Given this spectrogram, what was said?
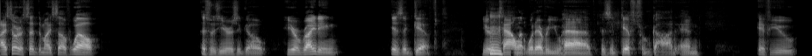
I sort of said to myself, well, this was years ago. Your writing is a gift. Your mm. talent, whatever you have, is a gift from God. And if you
